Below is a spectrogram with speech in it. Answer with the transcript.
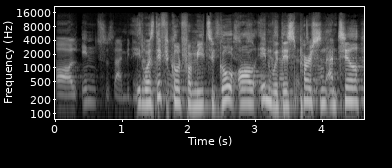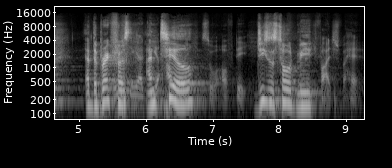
all in zu sein mit It was difficult for me to go all in with this person until at the breakfast, er until auch nicht so auf dich, Jesus told me, dich falsch verhältst.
